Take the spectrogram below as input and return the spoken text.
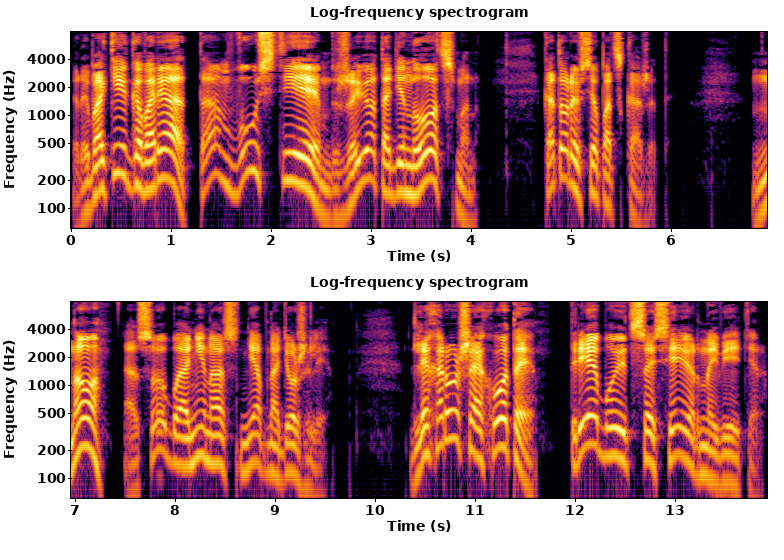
Рыбаки говорят, там в устье живет один лоцман, который все подскажет. Но особо они нас не обнадежили. Для хорошей охоты требуется северный ветер.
